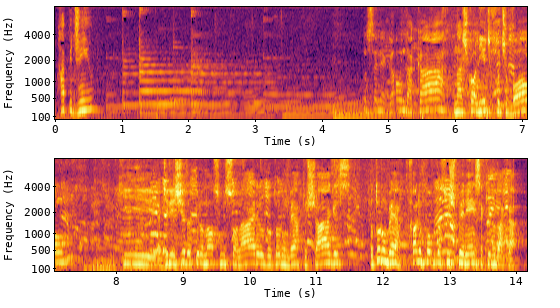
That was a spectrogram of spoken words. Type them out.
Rapidinho. No Senegal, em Dakar, na escolinha de futebol, que é dirigida pelo nosso missionário, Dr. Humberto Chagas. Dr. Humberto, fale um pouco da sua experiência aqui no Dakar.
